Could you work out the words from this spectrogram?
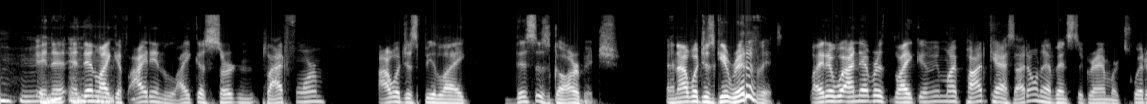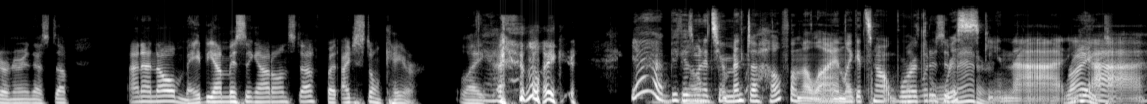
and then, and then like mhm. if I didn't like a certain platform, I would just be like, this is garbage, and I would just get rid of it. Like I I never like in my podcast, I don't have Instagram or Twitter and any of that stuff, and I know maybe I'm missing out on stuff, but I just don't care. Like Yeah. like Yeah, because when know? it's your mental health on the line, like it's not worth what does it matter? risking that. Right. Yeah,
